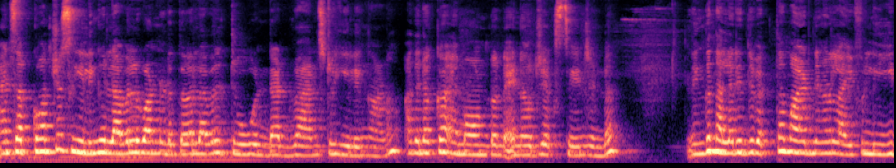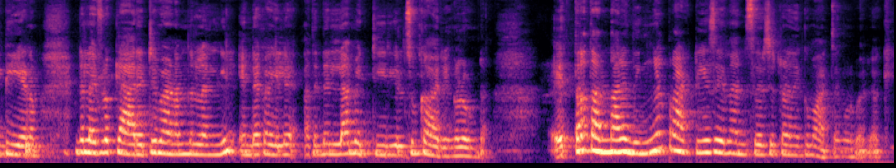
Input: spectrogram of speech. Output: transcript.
And subconscious healing level one എടുത്തത് ലെവൽ ടു ഉണ്ട്. അഡ്വാൻസ്ഡ് ഹീലിംഗ് ആണ്. അതിനൊക്കെ എമൗണ്ട് ഉണ്ട് എനർജി എക്സ്ചേഞ്ച് ഉണ്ട്. നിങ്ങൾക്ക് നല്ല രീതിയിൽ വ്യക്തമായിട്ട് നിങ്ങളുടെ ലൈഫ് ലീഡ് ചെയ്യണം. എന്റെ ലൈഫിൽ ക്ലാരിറ്റി വേണം എന്നുള്ളെങ്കിൽ എന്റെ കയ്യിൽ അതിന്റെ എല്ലാ മെറ്റീരിയൽസും കാര്യങ്ങളും ഉണ്ട്. എത്ര തന്നാലും നിങ്ങൾ പ്രാക്ടീസ് ചെയ്യുന്ന അനുസരിച്ചിട്ടാണ് നിങ്ങൾക്ക് മാറ്റങ്ങൾ വരും ഓക്കെ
